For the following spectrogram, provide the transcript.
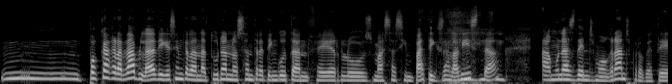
mm, poc agradable, diguéssim que la natura no s'ha entretingut en fer-los massa simpàtics a la vista, amb unes dents molt grans, però que té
